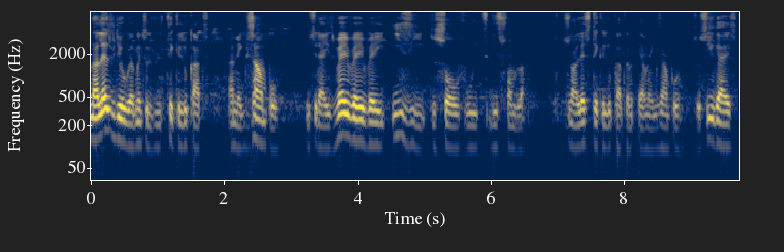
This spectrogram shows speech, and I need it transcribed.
now next video we're going to take a look at an example you see that it's very very very easy to solve with this formula. So now let's take a look at an, an example. So see you guys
